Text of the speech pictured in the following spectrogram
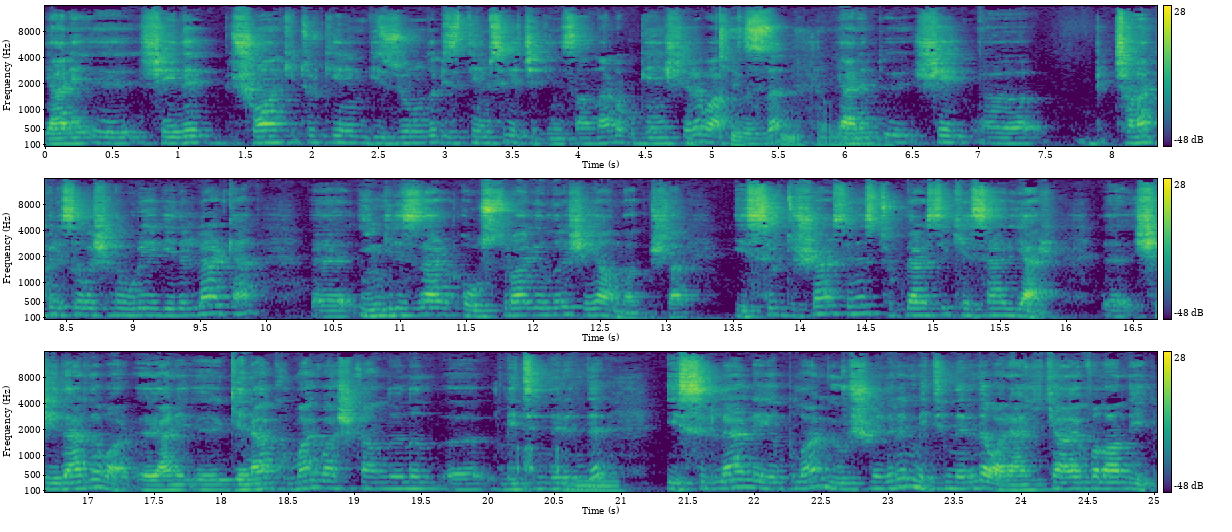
Yani e, şeyde şu anki Türkiye'nin vizyonunda bizi temsil edecek insanlar da bu gençlere baktığında Kesinlikle yani e, şey e, Çanakkale Savaşı'nda buraya gelirlerken e, İngilizler Avustralyalılara şeyi anlatmışlar. Esir düşerseniz Türkler sizi keser yer. E, Şeylerde var e, yani e, Genelkurmay Başkanlığı'nın metinlerinde esirlerle yapılan görüşmelerin metinlerinde var. Yani hikaye falan değil.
